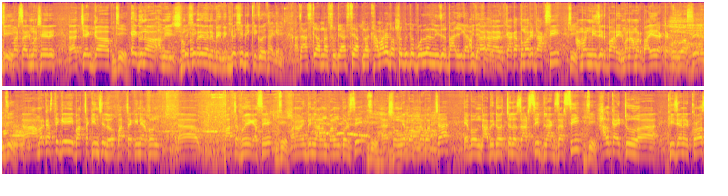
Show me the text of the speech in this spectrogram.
তিন মাস চার মাসের চেক গাপ। এগুলো আমি বেশি করে মানে বিক্রি- বেশি বিক্রি করে থাকেন। আচ্ছা আজকে আপনার ছুটে আসছে আপনার খামারে। দর্শকদের তো বললেন নিজের বাড়ির গাবি দেখাবেন। কাকা তোমাকে ডাকছি। আমার নিজের বাড়ির মানে আমার ভাইয়ের একটা গরু আছে। জি। আমার কাছ থেকেই বাচ্চা কিনছিল। বাচ্চা কিনে এখন বাচ্চা হয়ে গেছে। মানে অনেকদিন লালন পালন করছে। সঙ্গে বকনা বাচ্চা। এবং গাবিটা হচ্ছিল জার্সি ব্ল্যাক জার্সি। জি। হালকা একটু ফিজানের ক্রস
